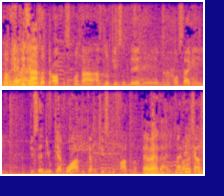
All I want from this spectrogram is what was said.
O que é Ele bizarro. usa drops. Quanto às notícias dele, eles não conseguem discernir o que é boato e o que é notícia de fato, não. É verdade. Mas vem cá, que-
